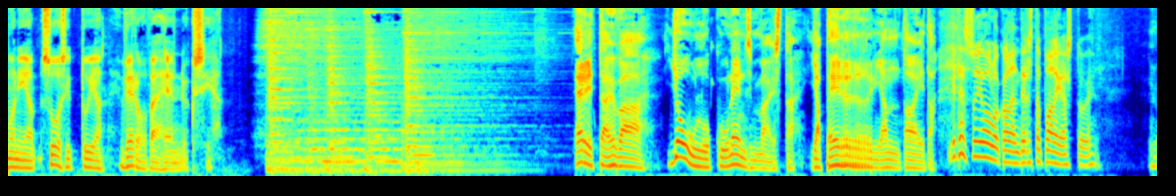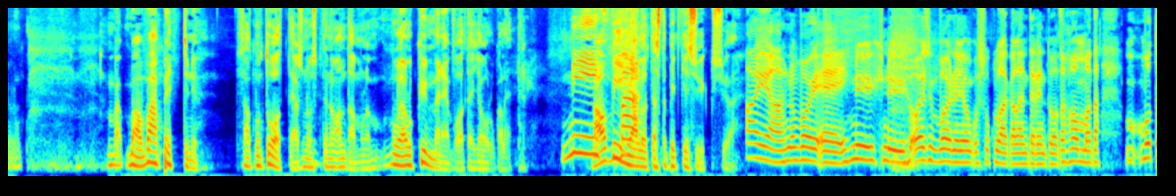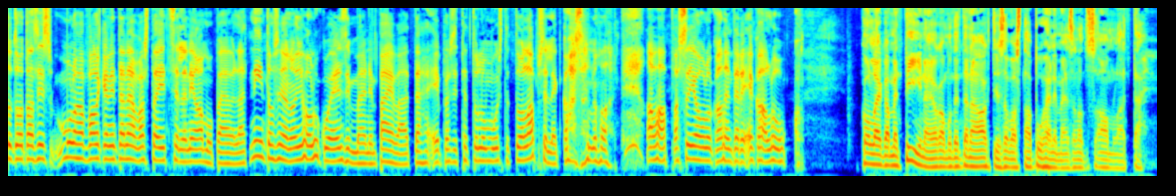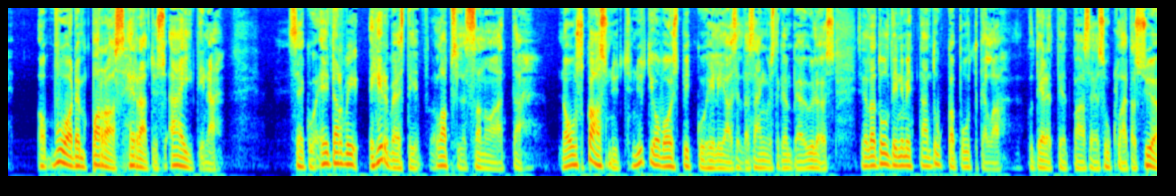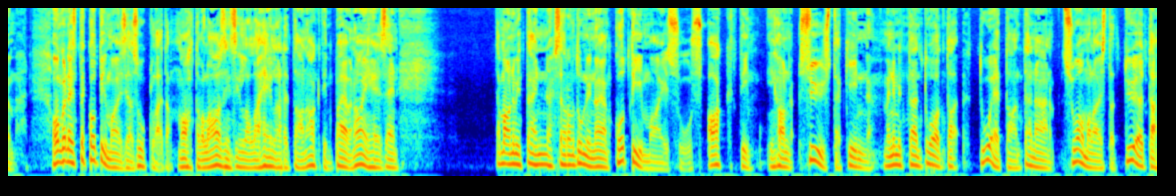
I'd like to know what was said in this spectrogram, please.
monia suosittuja verovähennyksiä. Erittäin hyvää joulukuun ensimmäistä ja perjantaita. Mitä sun joulukalenterista paljastui? Mä, mä oon vähän pettynyt. Sä oot mun tuottaja, sun olisi pitänyt antaa mulle. Mulla on ollut kymmenen vuoteen joulukalenteri. Niin, Mä oon vihjaillut mä... tästä pitkin syksyä. Ai jaa, no voi ei. Nyh, nyh. Oisin voinut jonkun suklaakalenterin tuolta hommata. M- mutta tuota siis, mullahan valkeni tänään vasta itselleni aamupäivällä, että niin tosiaan on joulukuun ensimmäinen päivä, että eipä sitten tullut muistettua lapsellekaan sanoa, että avaappa se joulukalenteri eka luukku. Kollegamme Tiina, joka muuten tänään aktiivissa vastaa puhelimeen, sanoi tuossa aamulla, että on vuoden paras herätys äitinä. Se, kun ei tarvi hirveästi lapsille sanoa, että nouskaas nyt. Nyt jo voisi pikkuhiljaa sieltä sängystä kömpiä ylös. Sieltä tultiin nimittäin tukkaputkella, kun tiedettiin, että pääsee suklaita syömään. Onko ne sitten kotimaisia suklaita? Mahtavalla aasinsillalla heilahdetaan aktin päivän aiheeseen. Tämä on nimittäin seuraavan tunnin ajan kotimaisuusakti ihan syystäkin. Me nimittäin tuota, tuetaan tänään suomalaista työtä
